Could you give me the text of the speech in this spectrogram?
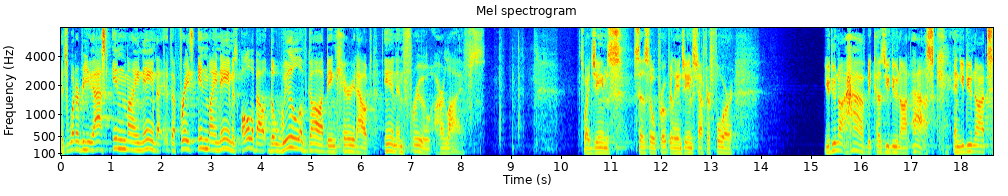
It's whatever you ask in my name. That, the phrase in my name is all about the will of God being carried out in and through our lives. That's why James says so appropriately in James chapter 4 You do not have because you do not ask, and you do not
